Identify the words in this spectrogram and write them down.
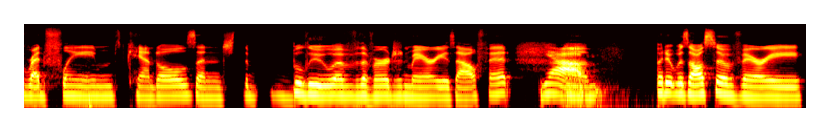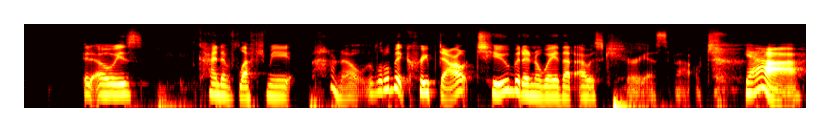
red flame candles and the blue of the Virgin Mary's outfit. Yeah. Um, but it was also very it always kind of left me, I don't know, a little bit creeped out too, but in a way that I was curious about. Yeah.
